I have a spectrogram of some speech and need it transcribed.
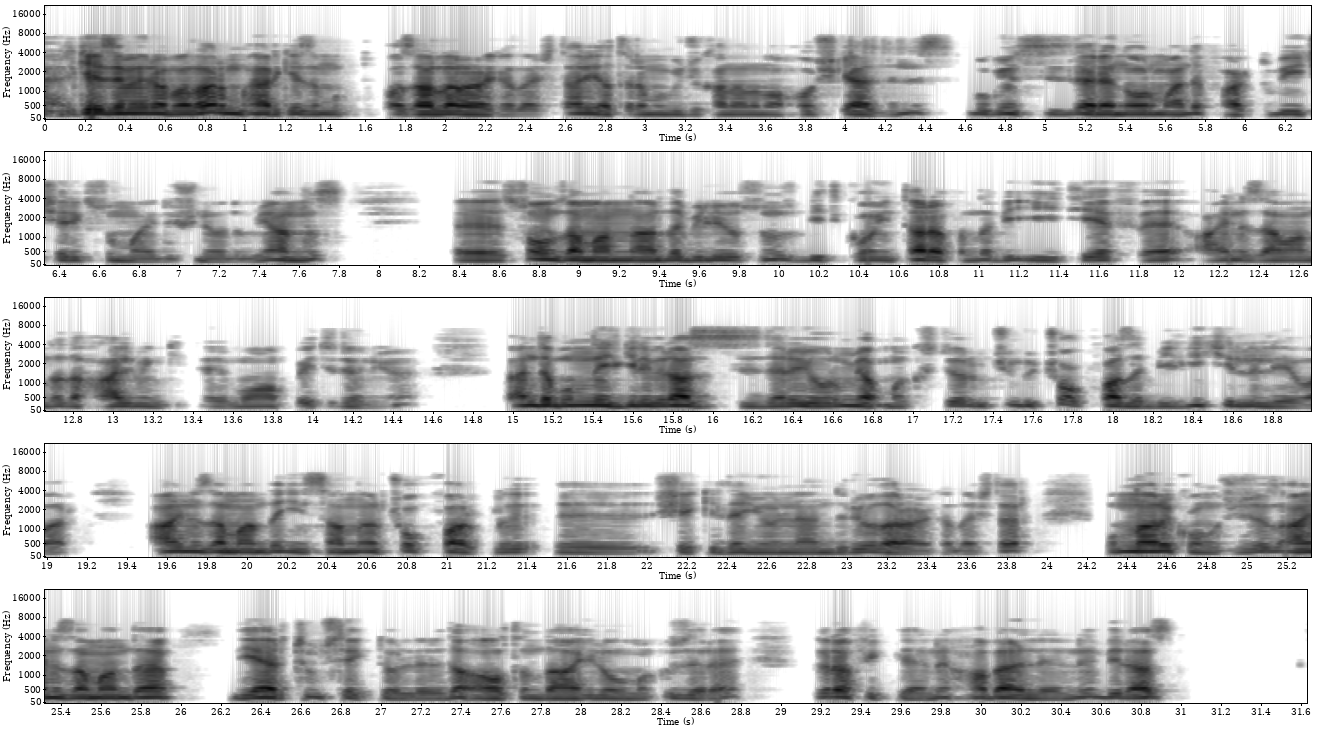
Herkese merhabalar, herkese mutlu pazarlar arkadaşlar. Yatırım Gücü kanalıma hoş geldiniz. Bugün sizlere normalde farklı bir içerik sunmayı düşünüyordum. Yalnız e, son zamanlarda biliyorsunuz Bitcoin tarafında bir ETF ve aynı zamanda da halving e, muhabbeti dönüyor. Ben de bununla ilgili biraz sizlere yorum yapmak istiyorum. Çünkü çok fazla bilgi kirliliği var. Aynı zamanda insanları çok farklı e, şekilde yönlendiriyorlar arkadaşlar. Bunları konuşacağız. Aynı zamanda diğer tüm sektörleri de altın dahil olmak üzere grafiklerini, haberlerini biraz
